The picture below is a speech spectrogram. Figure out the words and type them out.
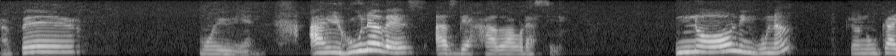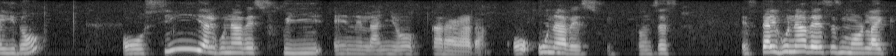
A ver. Muy bien. ¿Alguna vez has viajado a Brasil? No, ninguna. Yo nunca he ido. O sí, alguna vez fui en el año tararara. O una vez fui. Entonces, este alguna vez es more like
